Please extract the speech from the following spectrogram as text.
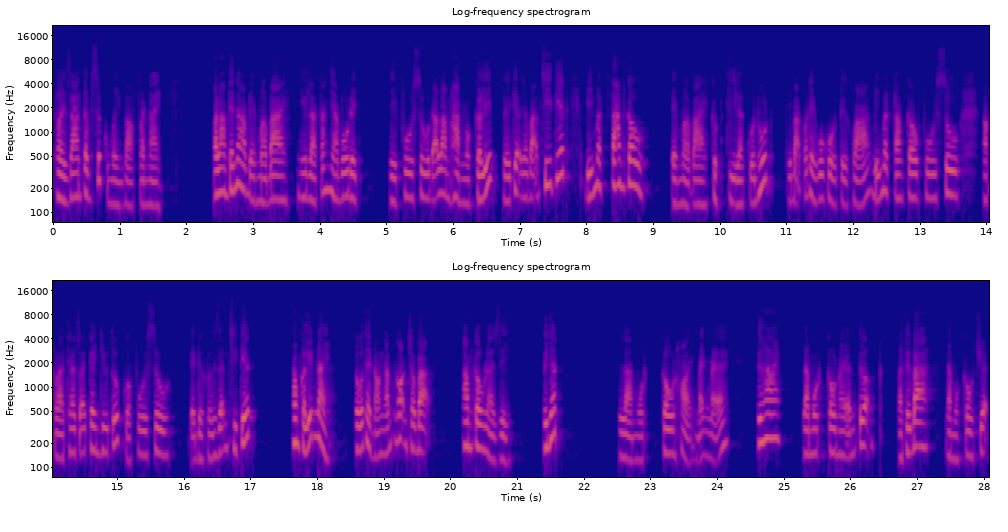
thời gian tâm sức của mình vào phần này. Và làm thế nào để mở bài như là các nhà vô địch thì Fusu đã làm hẳn một clip giới thiệu cho bạn chi tiết bí mật tam câu để mở bài cực kỳ là cuốn hút thì bạn có thể Google từ khóa bí mật tam câu Fusu hoặc là theo dõi kênh YouTube của Fusu để được hướng dẫn chi tiết. Trong clip này, tôi có thể nói ngắn gọn cho bạn tam câu là gì. Thứ nhất là một câu hỏi mạnh mẽ. Thứ hai là một câu nói ấn tượng. Và thứ ba là một câu chuyện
